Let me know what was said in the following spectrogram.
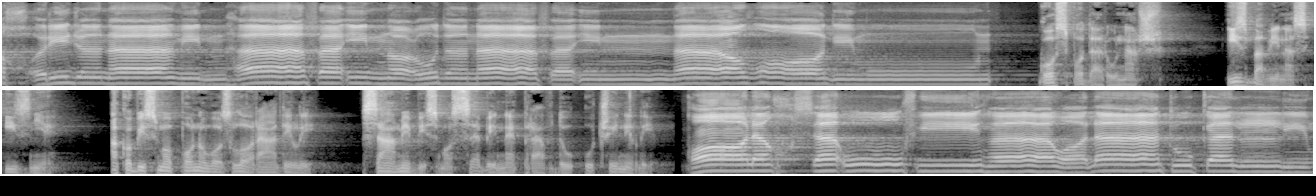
اخرجنا منها فان عدنا فانا ظالمون Gospodaru naš, izbavi nas iz nje. Ako bismo ponovo zlo radili, sami bismo sebi nepravdu učinili. قال اخسئوا فيها ولا تكلمون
